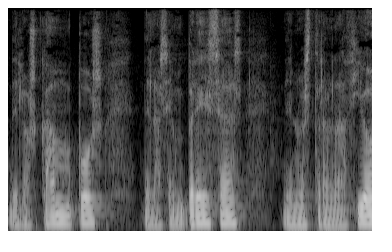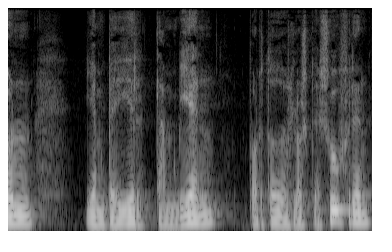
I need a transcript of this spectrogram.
de los campos, de las empresas, de nuestra nación, y en pedir también por todos los que sufren,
